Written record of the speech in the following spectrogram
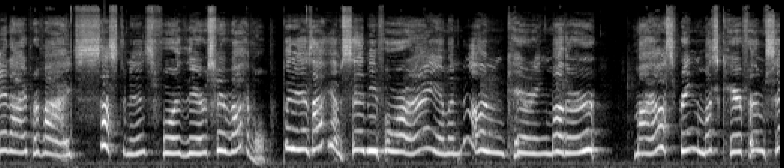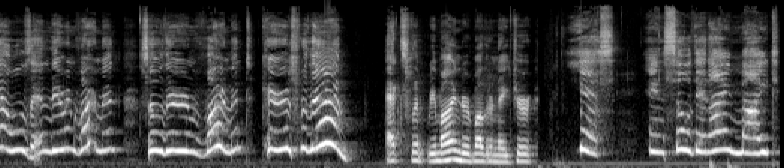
and I provide sustenance for their survival. But as I have said before, I am an uncaring mother. My offspring must care for themselves and their environment, so their environment cares for them. Excellent reminder, Mother Nature. Yes, and so that I might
